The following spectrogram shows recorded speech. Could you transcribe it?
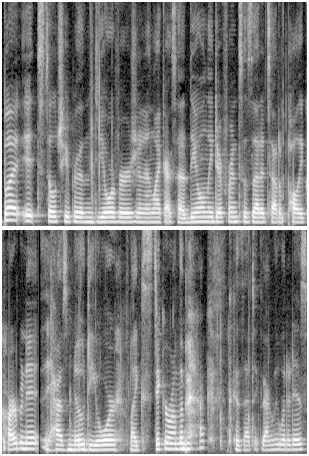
but it's still cheaper than the Dior version. And like I said, the only difference is that it's out of polycarbonate. It has no Dior like sticker on the back because that's exactly what it is.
